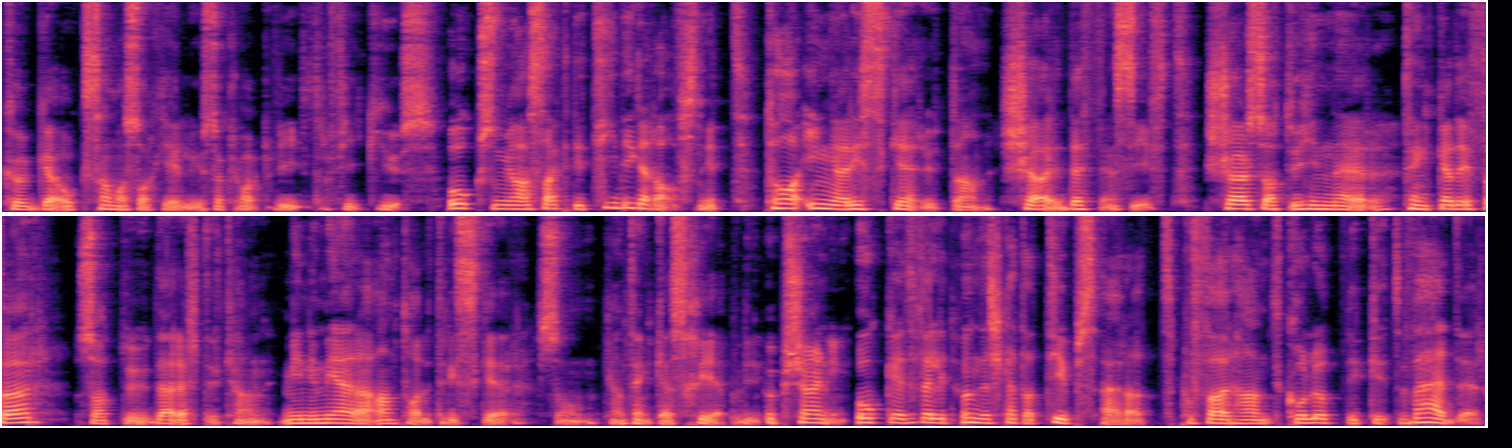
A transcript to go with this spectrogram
kugga och samma sak gäller ju såklart vid trafikljus. Och som jag har sagt i tidigare avsnitt, ta inga risker utan kör defensivt. Kör så att du hinner tänka dig för, så att du därefter kan minimera antalet risker som kan tänkas ske på din uppkörning. Och ett väldigt underskattat tips är att på förhand kolla upp vilket väder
